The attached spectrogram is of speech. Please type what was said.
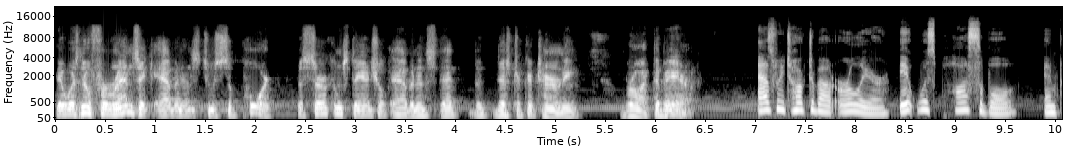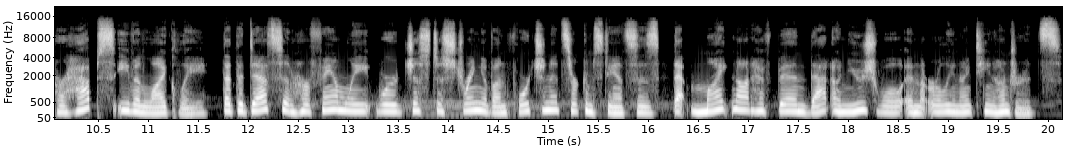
there was no forensic evidence to support the circumstantial evidence that the district attorney brought to bear. As we talked about earlier, it was possible, and perhaps even likely, that the deaths in her family were just a string of unfortunate circumstances that might not have been that unusual in the early 1900s.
